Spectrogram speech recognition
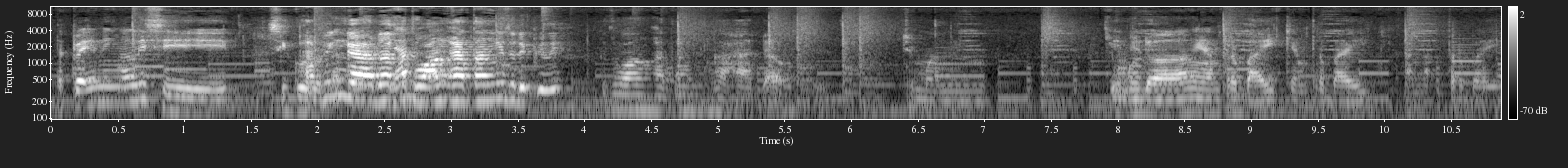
Tapi ini ngali si si guru. Tapi nggak ada nyata. ketua angkatan gitu dipilih. Ketua angkatan. Nggak ada. Cuman ini Cuman- doang yang terbaik, yang terbaik, anak terbaik.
